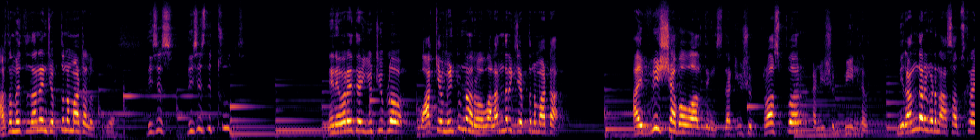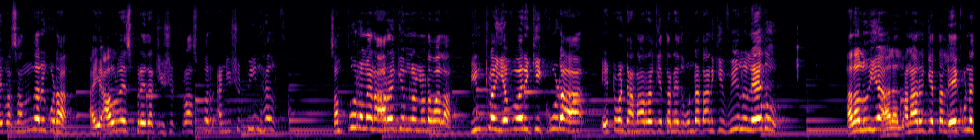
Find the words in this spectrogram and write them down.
అర్థమవుతుందా? నేను చెప్తున్న మాటలు. This is this is the truth నేను ఎవరైతే యూట్యూబ్లో వాక్యం వింటున్నారో వాళ్ళందరికీ చెప్తున్న మాట I wish above all things that you should prosper and you should be in health మీరందరూ కూడా నా సబ్స్క్రైబర్స్ అందరూ కూడా I always pray that you should prosper and you should be in health సంపూర్ణమైన ఆరోగ్యంలో నడవాలా. ఇంట్లో ఎవరికి కూడా ఎటువంటి అనారోగ్యత అనేది ఉండటానికి వీలు లేదు. హల్లెలూయా. అనారోగ్యత లేకుండా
